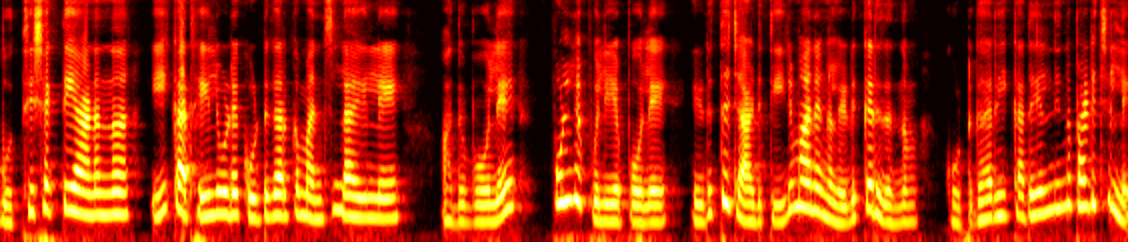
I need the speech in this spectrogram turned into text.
ബുദ്ധിശക്തിയാണെന്ന് ഈ കഥയിലൂടെ കൂട്ടുകാർക്ക് മനസ്സിലായില്ലേ? അതുപോലെ പുള്ളിപ്പുലിയെ പോലെ എടുത്തു ചാടി തീരുമാനങ്ങൾ എടുക്കരുതെന്നും കൂട്ടുകാർ ഈ കഥയിൽ നിന്ന് പഠിച്ചില്ലേ?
